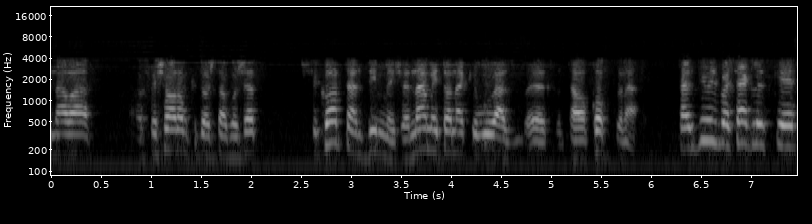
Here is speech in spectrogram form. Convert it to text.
نوع فشارم که داشته باشد شکار تنظیم میشه. نمی‌تونه که او از توقف کنه. تنظیمش به شکل است که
